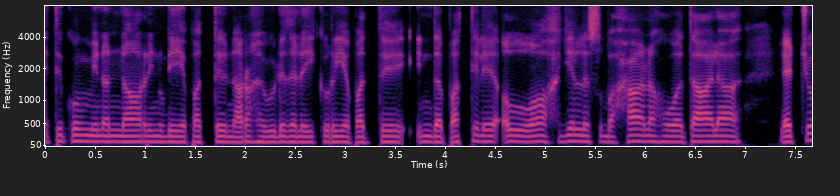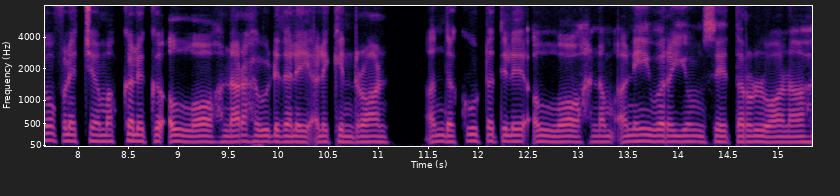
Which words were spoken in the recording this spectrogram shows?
எத்துக்கும் மினன்னாரினுடைய பத்து நரக விடுதலைக்குரிய பத்து. இந்த பத்திலே அல்லாஹ் ஜல்ல சுபஹானஹு வ தஆலா லட்ச மக்களுக்கு அல்லாஹ் நரக விடுதலை அளிக்கின்றான். அந்த கூட்டத்திலே அல்லாஹ் நம் அனைவரையும் சேர்த்தருள்வானாக.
